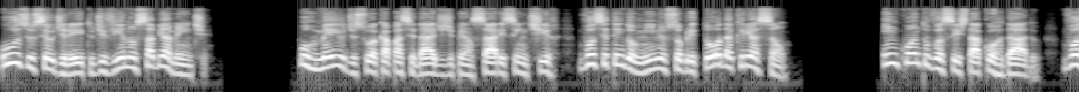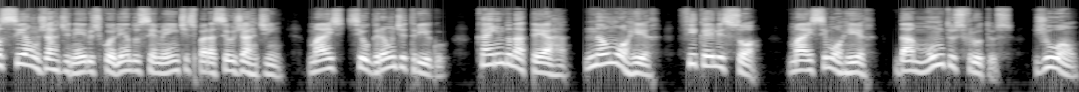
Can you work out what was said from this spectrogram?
Use o seu direito divino sabiamente. Por meio de sua capacidade de pensar e sentir, você tem domínio sobre toda a criação. Enquanto você está acordado, você é um jardineiro escolhendo sementes para seu jardim, mas, se o grão de trigo, caindo na terra, não morrer, fica ele só, mas se morrer, dá muitos frutos. João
